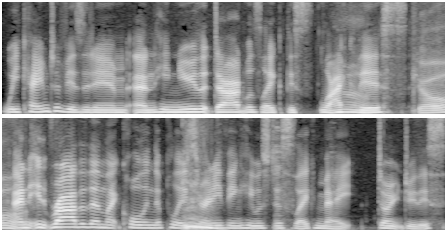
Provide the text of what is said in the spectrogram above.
we came to visit him, and he knew that dad was like this, like this. God. And it, rather than like calling the police or anything, he was just like, mate, don't do this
